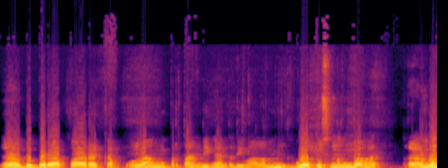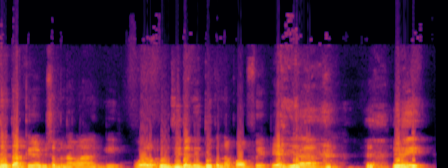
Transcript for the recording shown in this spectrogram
Eh, beberapa rekap ulang pertandingan tadi malam, gua tuh seneng banget Real Madrid akhirnya bisa menang lagi. Walaupun Zidane itu kena Covid ya. Iya. Jadi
